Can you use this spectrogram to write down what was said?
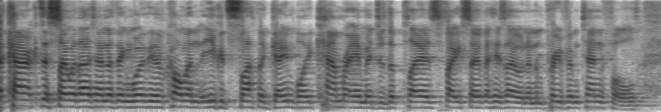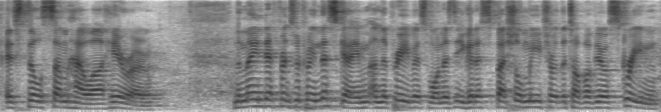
a character so without anything worthy of comment that you could slap a Game Boy camera image of the player's face over his own and improve him tenfold, is still somehow our hero. The main difference between this game and the previous one is that you get a special meter at the top of your screen,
